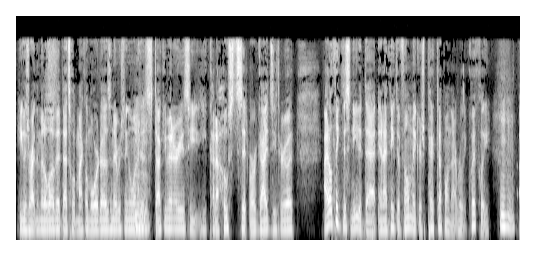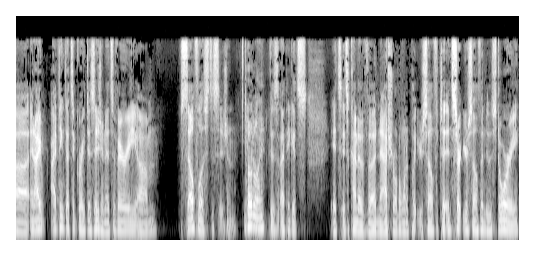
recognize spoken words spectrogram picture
he was right in the middle of it that's what michael moore does in every single one Mhm. of his documentaries he, he kind of hosts it or guides you through it i don't think this needed that and i think the filmmakers picked up on that really quickly Mhm. uh, and I, I think that's a great decision. It's a very um, selfless decision. Totally. Because I think it's it's it's kind of uh, natural to want to put yourself to insert yourself into a story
